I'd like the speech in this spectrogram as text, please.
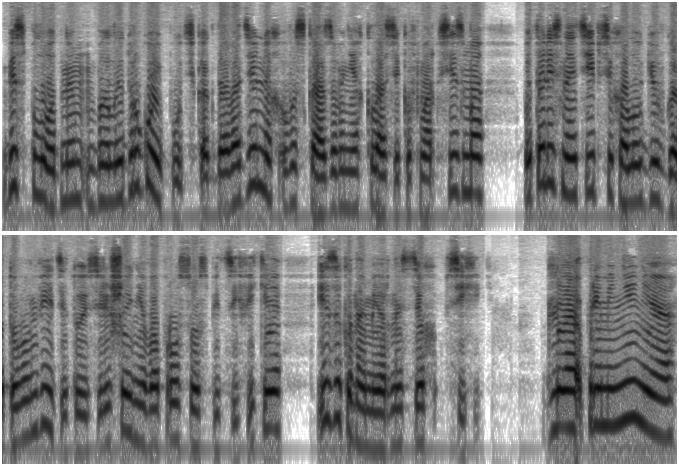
Бесплодным был и другой путь, когда в отдельных высказываниях классиков марксизма пытались найти психологию в готовом виде, то есть решение вопроса о специфике и закономерностях психики. Для применения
